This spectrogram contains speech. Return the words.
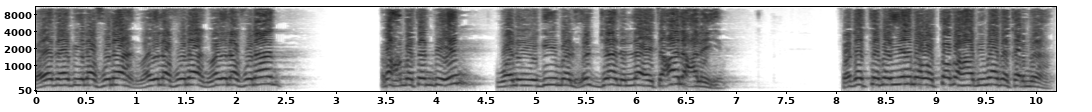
ويذهب إلى فلان وإلى فلان وإلى فلان رحمة بهم وليقيم الحجة لله تعالى عليهم. فقد تبين واتضح بما ذكرناه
